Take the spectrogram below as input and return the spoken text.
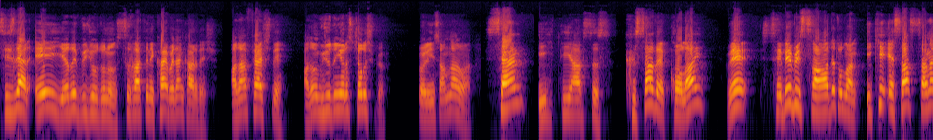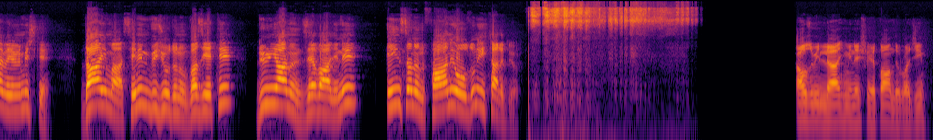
Sizler ey yarı vücudunun sıhhatini kaybeden kardeş. Adam felçli. Adamın vücudun yarısı çalışmıyor. Böyle insanlar var. Sen ihtiyarsız, kısa ve kolay ve sebebi saadet olan iki esas sana verilmiş ki daima senin vücudunun vaziyeti dünyanın zevalini, insanın fani olduğunu ihtar ediyor. Euzubillahimineşşeytanirracim.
